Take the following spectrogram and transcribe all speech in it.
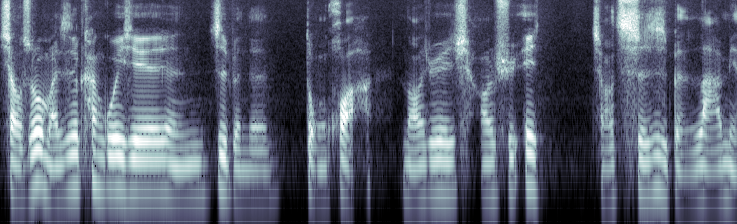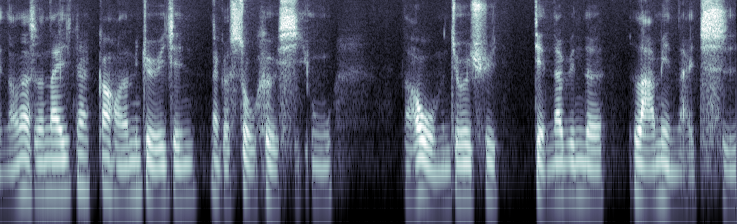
小时候嘛，就是看过一些人日本的动画。然后就会想要去诶、想要吃日本拉面。然后那时候那那刚好那边就有一间那个寿贺喜屋，然后我们就会去点那边的拉面来吃。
